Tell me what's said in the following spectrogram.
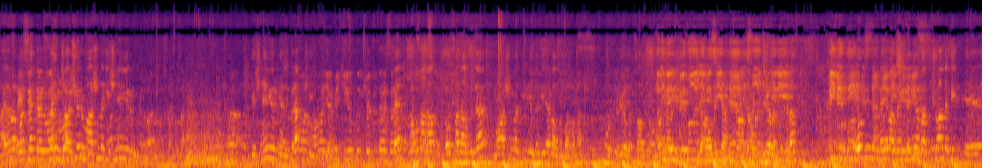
Hayır ama bak ben, var ben? Var. çalışıyorum maaşımla geçinemiyorum bak İstanbul'da. Geçinemiyorum yani bırak bir şey. Ama 22 yıldır kötü dersen Ben 96 96'da maaşımla bir yılda bir ev aldım babama. Oturuyorlar sağ olsun. Ali olsun. mahallemizin Aldık yani, mesela. kıymetli O günden beri bak ben şu anda bir e,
